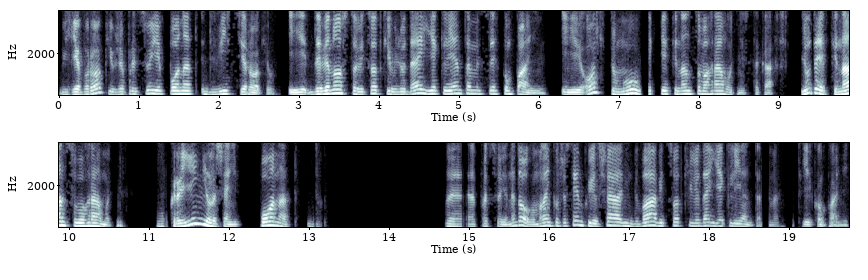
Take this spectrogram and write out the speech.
В Європі вже працює понад 200 років, і 90% людей є клієнтами цих компаній. І ось чому в них є фінансова грамотність така. Люди фінансово грамотні. В Україні лише понад працює недовго, маленьку частинку, і лише 2% людей є клієнтами таких компаній.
